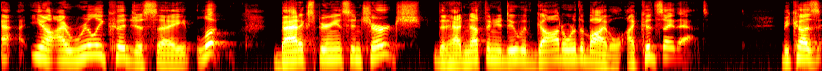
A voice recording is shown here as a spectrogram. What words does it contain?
uh, you know, I really could just say, look, bad experience in church that had nothing to do with God or the Bible. I could say that because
